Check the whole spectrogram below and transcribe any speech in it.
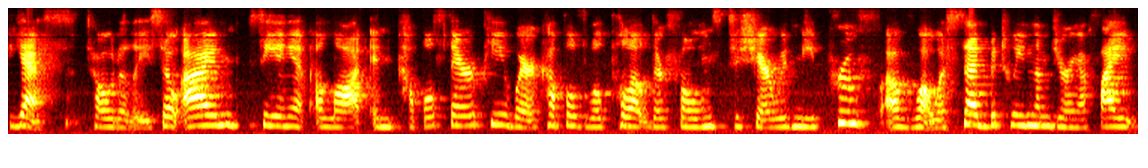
Yes, totally. So I'm seeing it a lot in couples therapy where couples will pull out their phones to share with me proof of what was said between them during a fight.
